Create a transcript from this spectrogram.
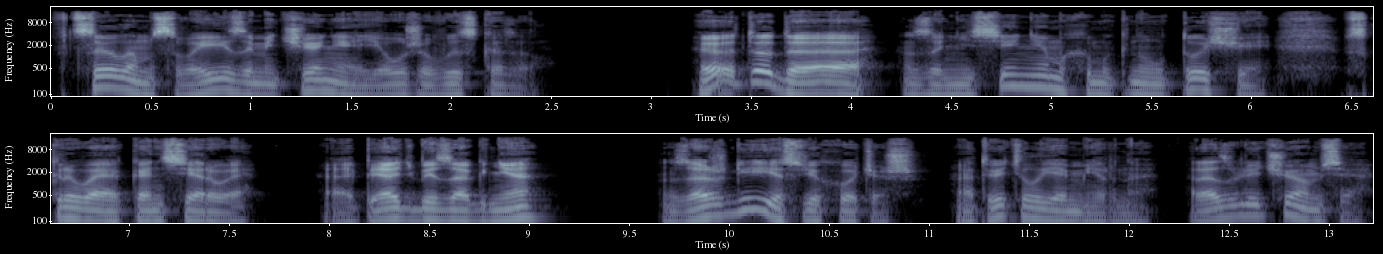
В целом, свои замечания я уже высказал. «Это да», — занесением хмыкнул Тощий, вскрывая консервы. «Опять без огня?» «Зажги, если хочешь», — ответил я мирно. «Развлечемся».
